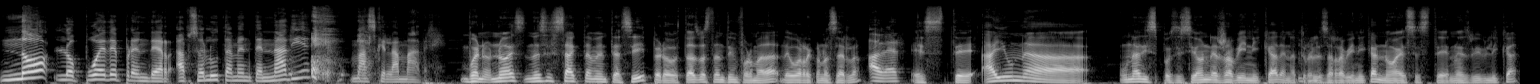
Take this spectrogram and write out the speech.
no lo puede prender absolutamente nadie más que la madre. Bueno, no es, no es exactamente así, pero estás bastante informada, debo reconocerlo. A ver. Este, hay una, una disposición, es rabínica, de naturaleza rabínica, no es, este, no es bíblica,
